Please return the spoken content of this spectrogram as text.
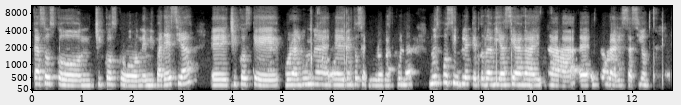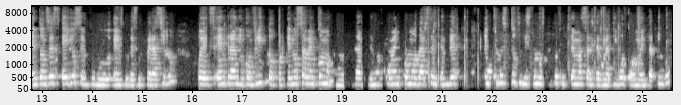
casos con chicos con hemiparesia, eh, chicos que por algún eh, evento cerebrovascular no es posible que todavía se haga esta, eh, oralización. Entonces ellos en su, desesperación pues entran en conflicto porque no saben cómo comunicarse, no saben cómo darse a entender. Entonces utilizamos estos sistemas alternativos o aumentativos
